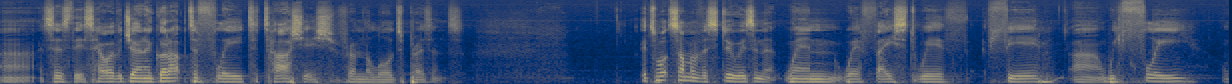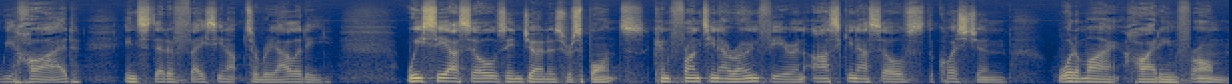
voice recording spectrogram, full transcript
uh, it says this However, Jonah got up to flee to Tarshish from the Lord's presence. It's what some of us do, isn't it? When we're faced with fear, uh, we flee, we hide instead of facing up to reality. We see ourselves in Jonah's response, confronting our own fear and asking ourselves the question what am I hiding from?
